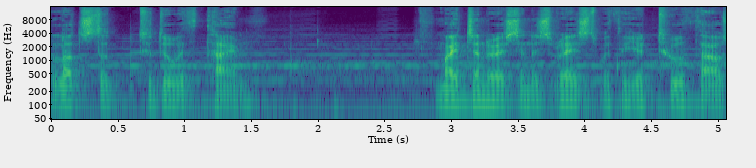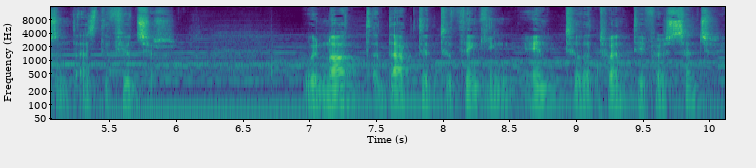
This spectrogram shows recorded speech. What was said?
lots to, to do with time my generation is raised with the year 2000 as the future. We're not adapted to thinking into the 21st century.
